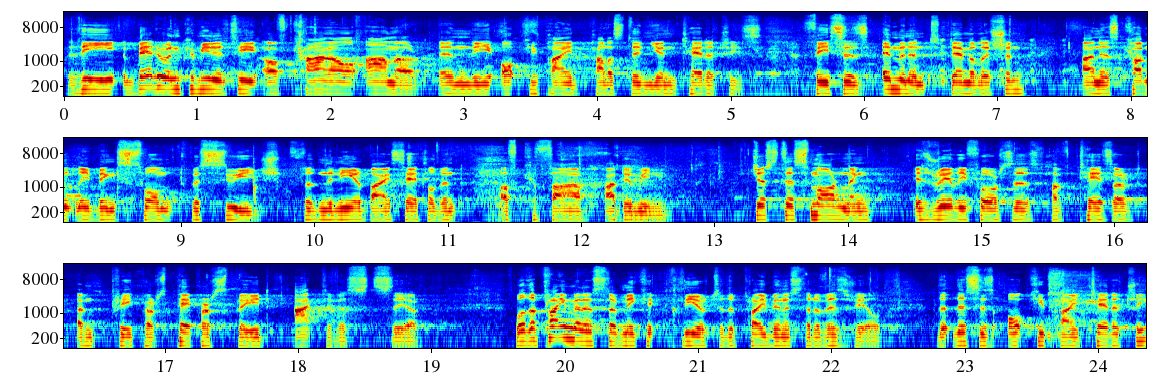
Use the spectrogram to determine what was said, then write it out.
The Bedouin community of Khan al Ahmar in the occupied Palestinian territories faces imminent demolition and is currently being swamped with sewage from the nearby settlement of Kfar Adumim. Just this morning, Israeli forces have tasered and pepper sprayed activists there. Will the Prime Minister make it clear to the Prime Minister of Israel that this is occupied territory,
